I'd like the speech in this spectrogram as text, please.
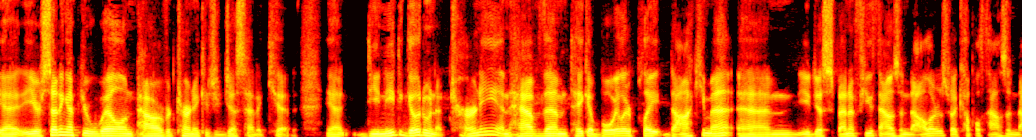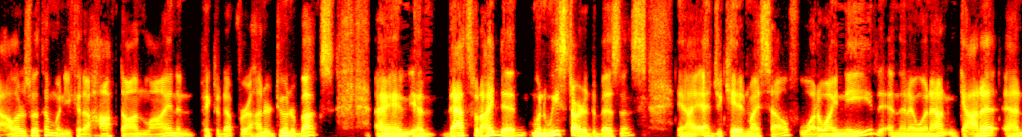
Yeah, you're setting up your will and power of attorney because you just had a kid. Yeah, do you need to go to an attorney and have them take a boilerplate document and you just spend a few thousand dollars, a couple thousand dollars with them when you could have hopped online and picked it up for 100, 200 bucks? And you know, that's what I did when we started the business. Yeah, I educated myself. What do I need? And then I went out and got it at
